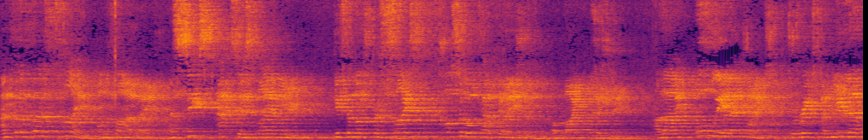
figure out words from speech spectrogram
And for the first time on the Fireblade, a six-axis IMU gives the most precise possible calculation of bike positioning, allowing all the electronics to reach a new level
